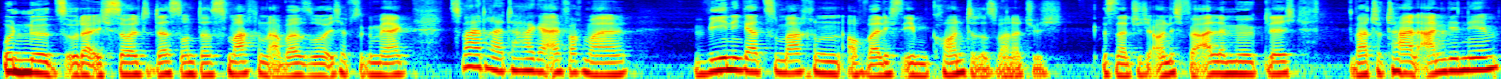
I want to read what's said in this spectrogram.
unnütz oder ich sollte das und das machen, aber so ich habe so gemerkt, zwei, drei Tage einfach mal weniger zu machen, auch weil ich es eben konnte, das war natürlich ist natürlich auch nicht für alle möglich. war total angenehm.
